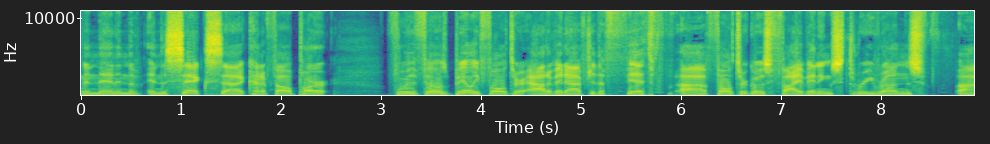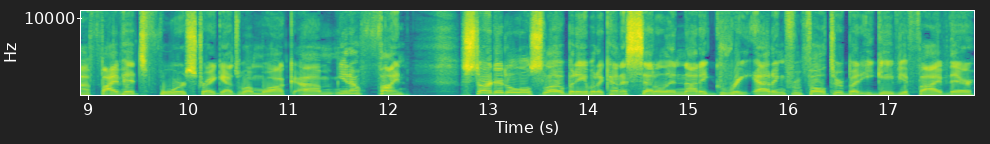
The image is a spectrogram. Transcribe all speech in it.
and then in the in the sixth uh, kind of fell apart for the Phils. Bailey Falter out of it after the fifth. Uh, Falter goes five innings, three runs, uh, five hits, four strikeouts, one walk. Um, you know, fine. Started a little slow, but able to kind of settle in. Not a great outing from Falter, but he gave you five there.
